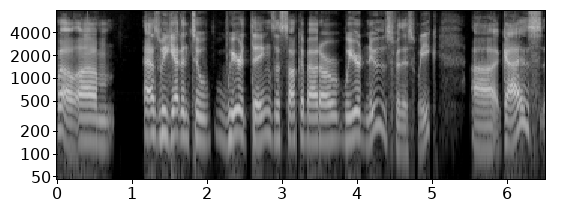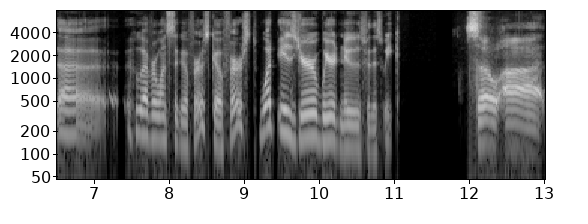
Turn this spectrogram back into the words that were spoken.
Well, um, as we get into weird things, let's talk about our weird news for this week. Uh, guys, uh, whoever wants to go first, go first. What is your weird news for this week? So, uh,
